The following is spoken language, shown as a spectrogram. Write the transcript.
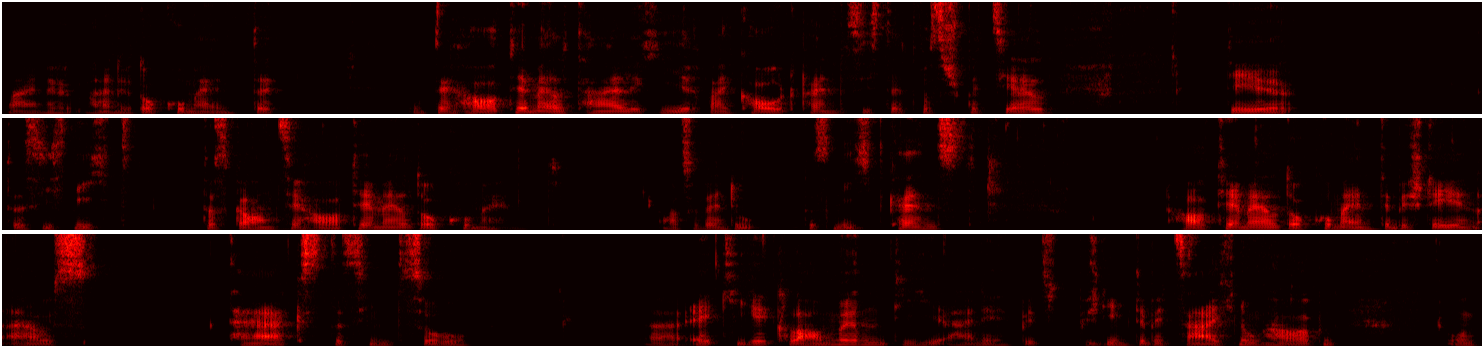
meiner, meiner Dokumente. Und der HTML-Teil hier bei CodePen, das ist etwas speziell, der, das ist nicht das ganze HTML-Dokument. Also wenn du das nicht kennst, HTML-Dokumente bestehen aus Tags, das sind so äh, eckige Klammern, die eine be bestimmte Bezeichnung haben und,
